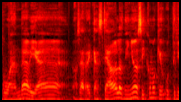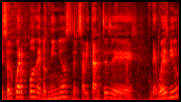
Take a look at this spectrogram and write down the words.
Wanda había, o sea, recasteado a los niños, así como que utilizó el cuerpo de los niños, de los habitantes de, de Westview.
